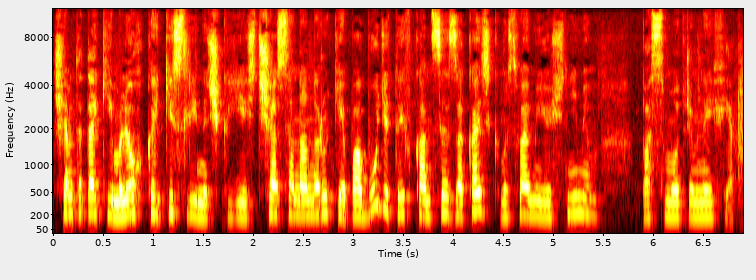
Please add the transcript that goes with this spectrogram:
чем-то таким. Легкая кислиночка есть. Сейчас она на руке побудет, и в конце заказика мы с вами ее снимем, посмотрим на эффект.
